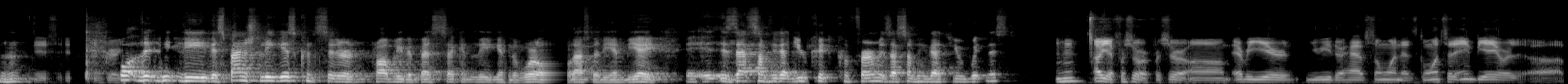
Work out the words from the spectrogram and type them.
Mm-hmm. It's, it's great. Well, the, the, the, Spanish league is considered probably the best second league in the world after the NBA. Is that something that you could confirm? Is that something that you witnessed? Mm-hmm. Oh yeah, for sure, for sure. Um, every year you either have someone that's going to the NBA or uh,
